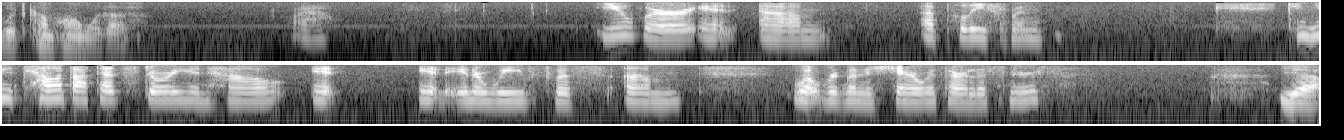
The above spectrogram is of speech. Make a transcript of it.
would come home with us. Wow. You were um, a policeman. Can you tell about that story and how it it interweaves with um, what we're going to share with our listeners? Yeah,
